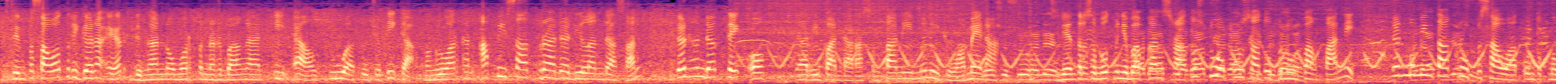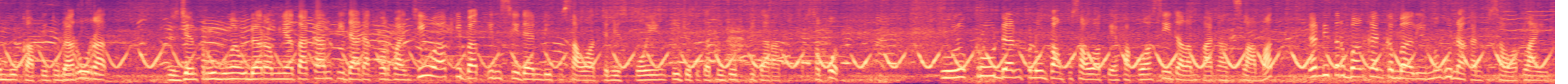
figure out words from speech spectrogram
Mesin pesawat Trigana Air dengan nomor penerbangan IL-273 mengeluarkan api saat berada di landasan dan hendak take off dari Bandara Sentani menuju Wamena. Insiden tersebut menyebabkan 121 penumpang panik dan meminta kru pesawat untuk membuka pintu darurat. Dirjen Perhubungan Udara menyatakan tidak ada korban jiwa akibat insiden di pesawat jenis Boeing 737-300 tersebut. Seluruh kru dan penumpang pesawat dievakuasi dalam keadaan selamat dan diterbangkan kembali menggunakan pesawat lain.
